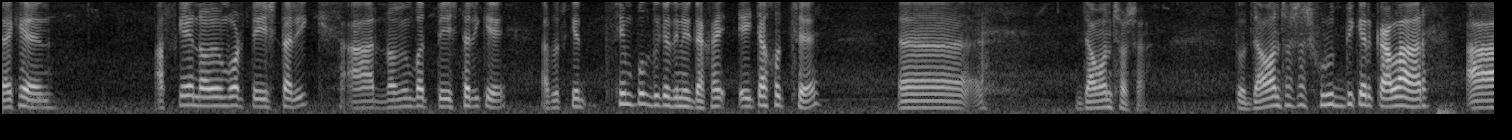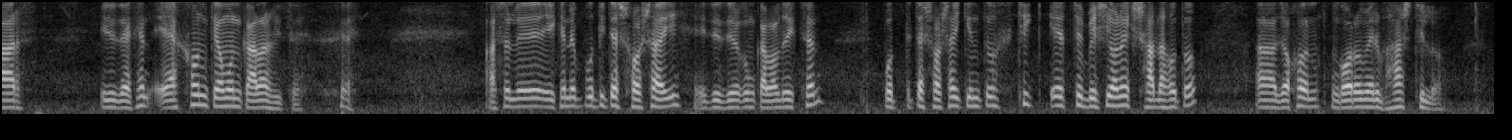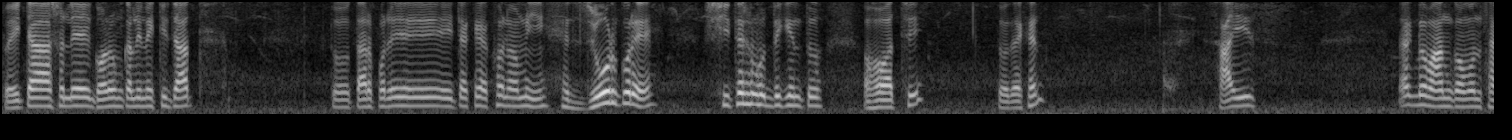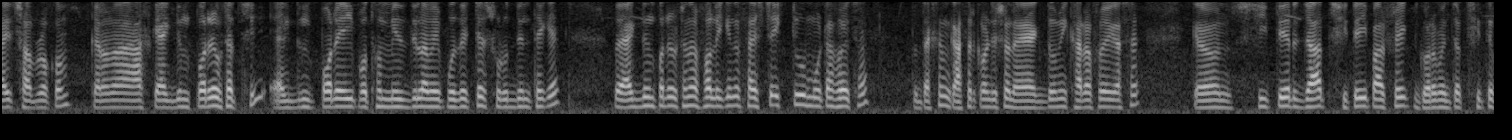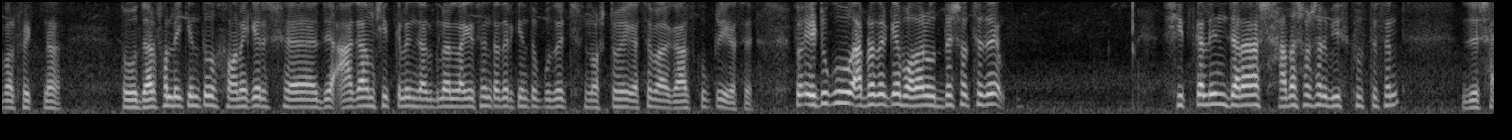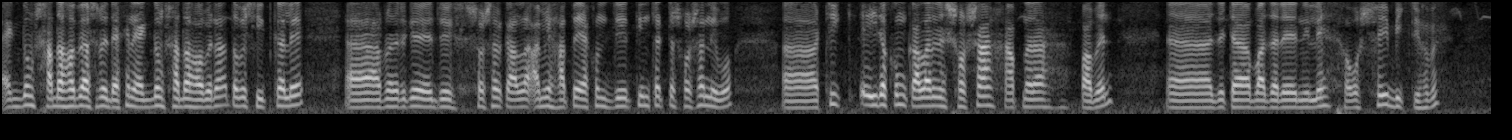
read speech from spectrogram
দেখেন, আজকে নভেম্বর তেইশ তারিখ, আর নভেম্বর তেইশ তারিখে আপনাদেরকে সিম্পল দুইটা জিনিস দেখাই। এইটা হচ্ছে জাওয়ান শশা তো জাওয়ান শশা শুরুর দিকের কালার, আর এই যে দেখেন, এখন কেমন কালার হয়েছে আসলে এখানে প্রতিটা শশাই এই যে যেরকম কালার দেখছেন, প্রত্যেকটা শশাই কিন্তু ঠিক এর চেয়ে বেশি অনেক সাদা হতো। যখন গরমের ভাস ছিল। তো এটা আসলে গরমকালীন একটি জাত। তো তারপরে এটাকে এখন আমি জোর করে শীতের মধ্যে কিন্তু হওয়াচ্ছি। তো দেখেন সাইজ একদম আনকমন সাইজ সব রকম। কেননা আজকে একদিন পরে উঠাচ্ছি। একদিন পরে এই প্রথম মিস দিলাম এই প্রজেক্টের শুরুর দিন থেকে। তো একদিন পরে ওঠানোর ফলে কিন্তু সাইজটা একটু মোটা হয়েছে। তো দেখেন গাছের কন্ডিশন একদমই খারাপ হয়ে গেছে। কারণ শীতের জাত শীতেই পারফেক্ট গরমের জাত শীতে পারফেক্ট না। তো যার ফলে কিন্তু অনেকের যে আগাম শীতকালীন জাতগুলো লাগিয়েছেন, তাদের কিন্তু প্রজেক্ট নষ্ট হয়ে গেছে বা গাছ কুকড়িয়ে গেছে। তো এটুকু আপনাদেরকে বলার উদ্দেশ্য হচ্ছে যে, শীতকালীন যারা সাদা শশার বীজ খুঁজতেছেন, যে একদম সাদা হবে, আসলে দেখেন একদম সাদা হবে না। তবে শীতকালে আপনাদেরকে যে শশার কালার, আমি হাতে এখন যে তিন চারটা শশা নেব ঠিক এই রকম কালারের শশা আপনারা পাবেন যেটা বাজারে নিলে অবশ্যই বিক্রি হবে।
